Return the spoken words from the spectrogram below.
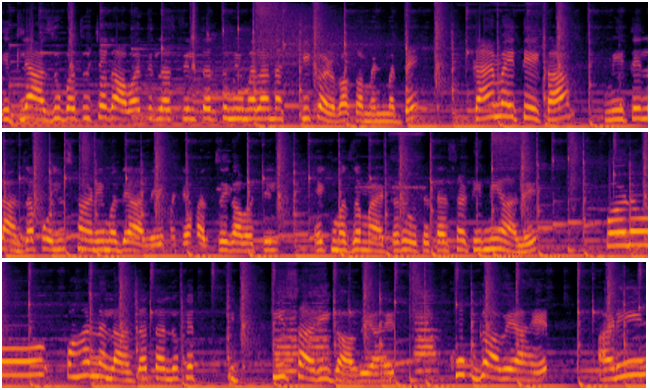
इथल्या आजूबाजूच्या गावातील असतील तर तुम्ही मला नक्की कळवा कमेंटमध्ये काय माहिती आहे का? मी इथे लांजा पोलीस ठाणेमध्ये आले म्हणजे हरसे गावातील एक माझं मॅटर होतं त्यासाठी मी आले. पण पहा ना लांजा तालुक्यात इतकी सारी गावे आहेत खूप गावे आहेत. आणि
